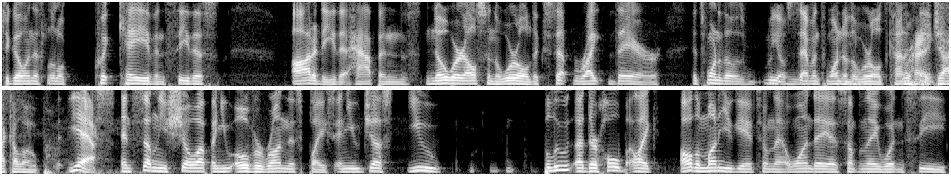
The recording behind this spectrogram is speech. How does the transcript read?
to go in this little quick cave and see this oddity that happens nowhere else in the world except right there. It's one of those you know seventh wonder of the world kind of The thing. jackalope. Yes, and suddenly you show up and you overrun this place, and you just you blew uh, their whole like all the money you gave to them that one day is something they wouldn't see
